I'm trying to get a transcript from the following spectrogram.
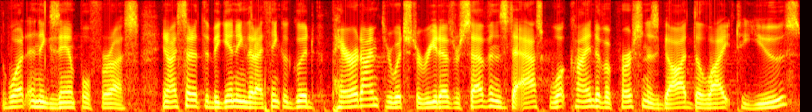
What an example for us. You know, I said at the beginning that I think a good paradigm through which to read Ezra 7 is to ask what kind of a person does God delight to use?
